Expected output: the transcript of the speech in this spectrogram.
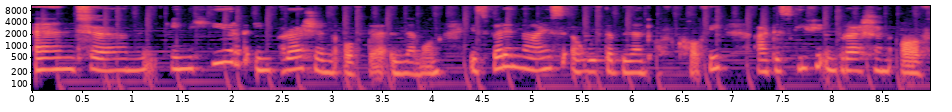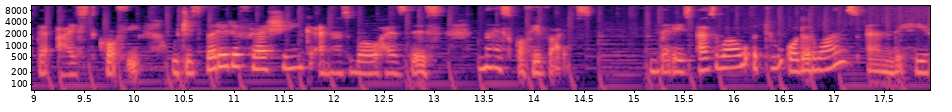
And um, in here the impression of the lemon is very nice uh, with the blend of coffee and this gives you impression of the iced coffee which is very refreshing and as well has this nice coffee vibes. There is as well two other ones and here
